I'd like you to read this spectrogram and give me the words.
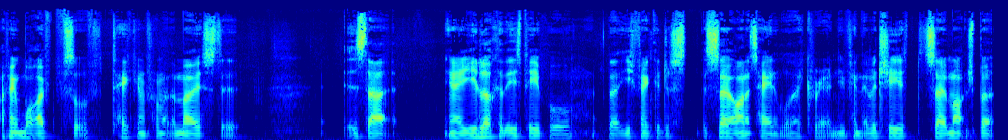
I think what I've sort of taken from it the most is that you know you look at these people that you think are just so unattainable their career, and you think they've achieved so much. But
